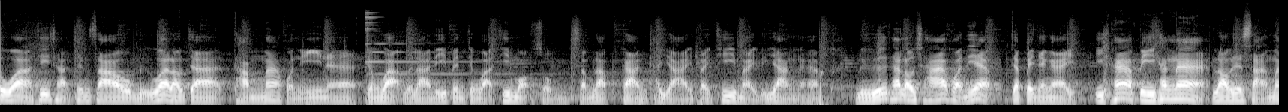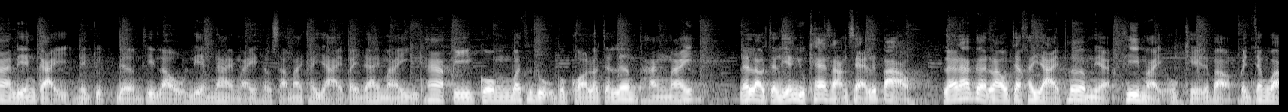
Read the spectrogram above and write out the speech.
ตัวที่ฉะเชิงเซาหรือว่าเราจะทำมากกว่านี้นะฮะจังหวะเวลานี้เป็นจังหวะที่เหมาะสมสำหรับการขยายไปที่ใหม่หรือยังนะครับ หรือถ้าเราช้ากว่านี้จะเป็นยังไงอีก 5 ปีข้างหน้า เราจะสามารถเลี้ยงไก่ในจุดเดิมที่เราเลี้ยงได้ไหม เราสามารถขยายไปได้ไหมอีก 5 ปีกรงวัสดุอุปกรณ์เราจะเริ่มพังไหมและเราจะเลี้ยงอยู่แค่ 3 0 0แสนหรือเปล่า แล้วถ้าเกิดเราจะขยายเพิ่มเนี่ยที่ใหม่โอเคหรือเปล่า เป็นจังหวะ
